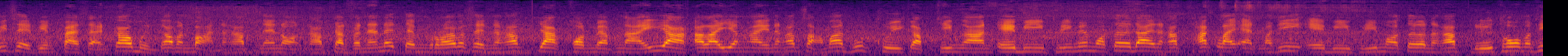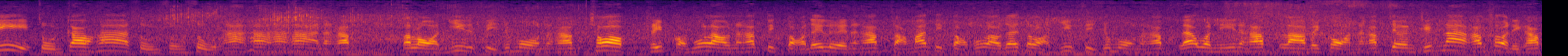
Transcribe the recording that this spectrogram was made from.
พิเศษเพียง 899,000 บาทนะครับ แน่นอนครับ จัดไฟแนนซ์ได้เต็ม 100%นะครับ อยากผ่อนแบบไหน อยากอะไรยังไงนะครับ สามารถพูดคุยกับทีมงาน AB Premium Motor ได้นะครับ ทักไลน์แอดมาที่ AB Premium Motor นะครับ หรือโทรมาที่ 0950005555 นะครับ ตลอด 24 ชั่วโมงนะครับ ชอบคลิปของพวกเรานะครับ ติดต่อได้เลยนะครับ สามารถติดต่อพวกเราได้ตลอด 24 ชั่วโมงนะครับ และวันนี้นะครับ ลาไปก่อนนะครับ เจอกันคลิปหน้าครับ สวัสดีครับ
